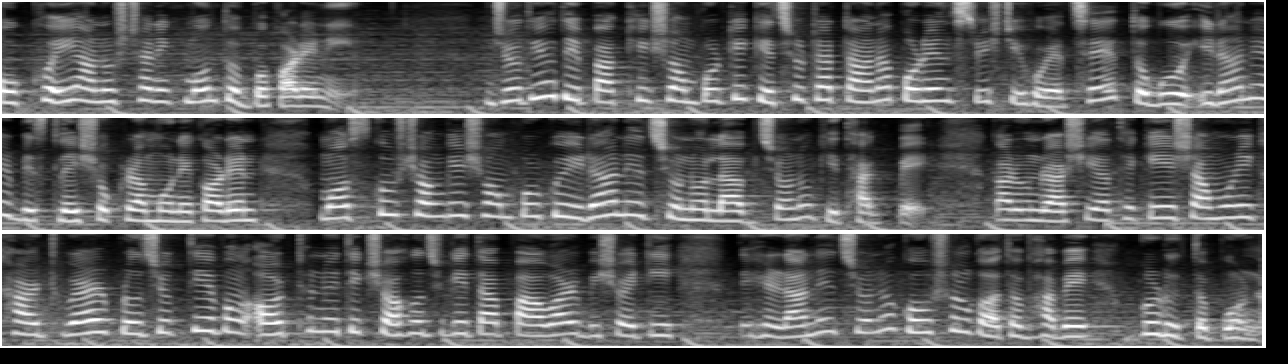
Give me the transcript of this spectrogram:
পক্ষই আনুষ্ঠানিক মন্তব্য করেনি। যদিও দ্বিপাক্ষিক সম্পর্কে কিছুটা টানাপোড়েন সৃষ্টি হয়েছে, তবুও ইরানের বিশ্লেষকরা মনে করেন মস্কোর সঙ্গে সম্পর্ক ইরানের জন্য লাভজনকই থাকবে। কারণ রাশিয়া থেকে সামরিক হার্ডওয়্যার, প্রযুক্তি এবং অর্থনৈতিক সহযোগিতা পাওয়ার বিষয়টি তেহরানের জন্য কৌশলগতভাবে গুরুত্বপূর্ণ।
